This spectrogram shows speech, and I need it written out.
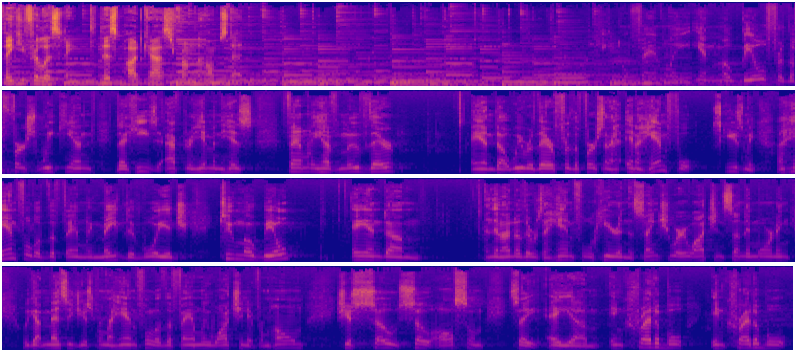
Thank you for listening to this podcast from the Homestead. Mobile for the first weekend that he's after him and his family have moved there. And uh, we were there for the first, and a handful, excuse me, a handful of the family made the voyage to Mobile. And um, and then I know there was a handful here in the sanctuary watching Sunday morning. We got messages from a handful of the family watching it from home. It's just so, so awesome. It's a, a um, incredible, incredible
